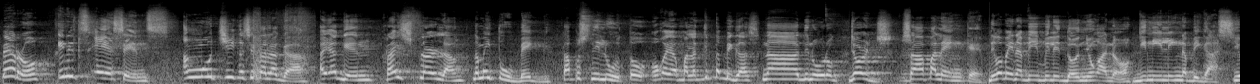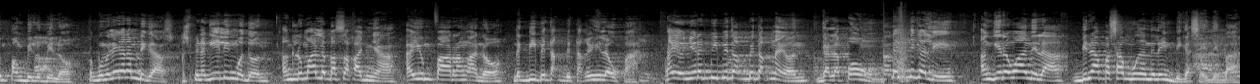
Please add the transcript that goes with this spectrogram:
Pero, in its essence, ang mochi kasi talaga ay again, rice flour lang na may tubig. Tapos niluto. O kaya malagkit na bigas na dinurog. George, sa palengke, di ba may nabibili doon yung ano, giniling na bigas, yung pang bilo-bilo. Pag bumili ka ng bigas, tapos pinagiling mo doon, ang lumalabas sa kanya ay yung parang ano, nagbibitak-bitak, yung hilaw pa. Ngayon, yung nagbibitak-bitak na yon, galapong. Technically, Ang ginawa nila, binabasa muna nila yung bigas eh, di ba?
